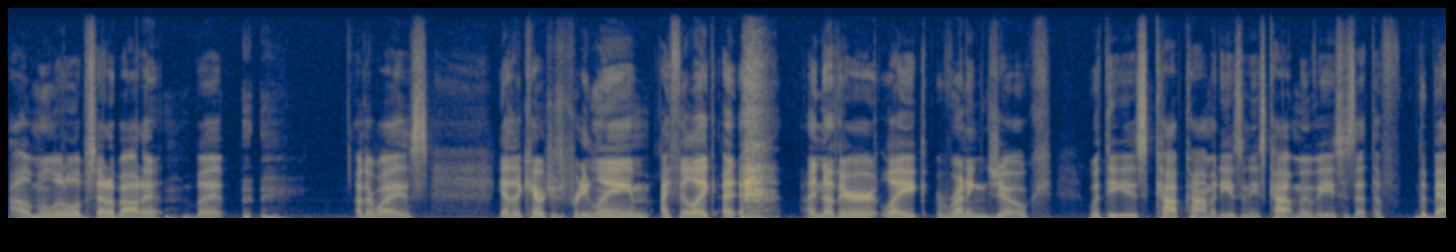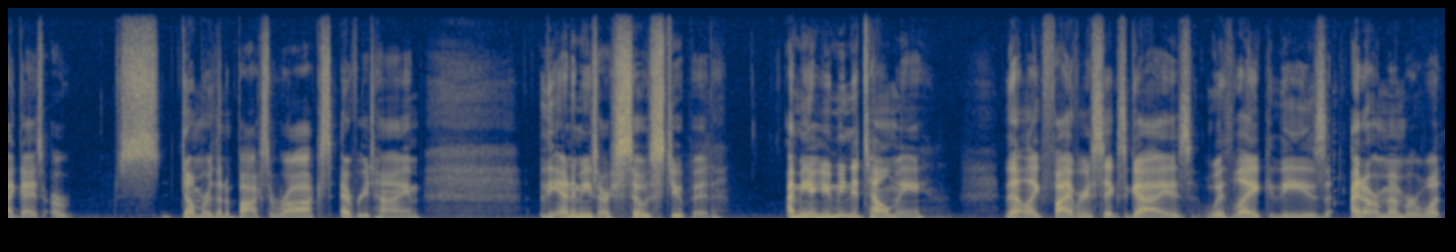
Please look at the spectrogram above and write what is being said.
I'm a little upset about it, but otherwise, yeah, the character's pretty lame. I feel like a, another like running joke with these cop comedies and these cop movies is that the the bad guys are dumber than a box of rocks every time. The enemies are so stupid. I mean, you mean to tell me that like five or six guys with like these I don't remember what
